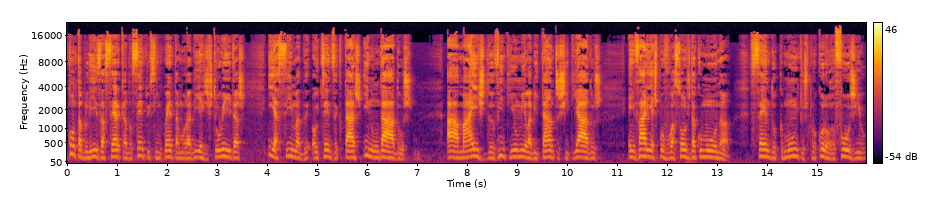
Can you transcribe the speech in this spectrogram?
contabiliza cerca de 150 moradias destruídas e acima de 800 hectares inundados. Há mais de 21 mil habitantes sitiados em várias povoações da comuna, sendo que muitos procuram refúgio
